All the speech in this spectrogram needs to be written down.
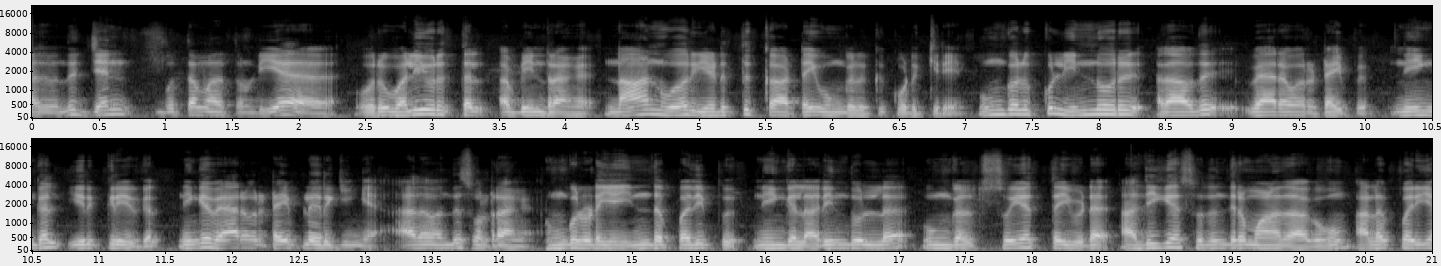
அது வந்து ஜென் புத்த மதத்தினுடைய ஒரு வலியுறுத்தல் அப்படின்றாங்க. நான் ஒரு எடுத்துக்காட்டை உங்களுக்கு கொடுக்கிறேன். உங்களுக்குள் இன்னொரு அதாவது வேற ஒரு டைப்பு நீங்கள் இருக்கிறீர்கள். நீங்கள் வேற ஒரு டைப்பில் இருக்கீங்க. அதை வந்து சொல்கிறாங்க உங்களுடைய இந்த பதிப்பு நீங்கள் அறிந்துள்ள உங்கள் சுயத்தை விட அதிக சுதந்திரமானதாகவும் அளப்பரிய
